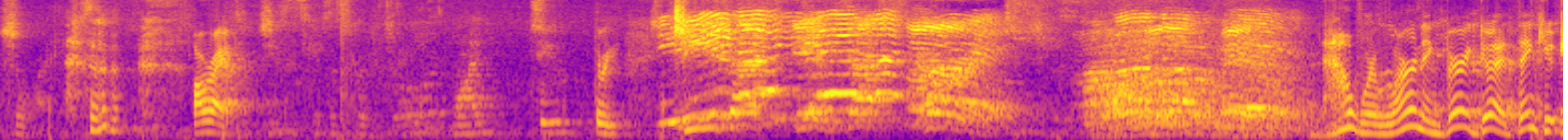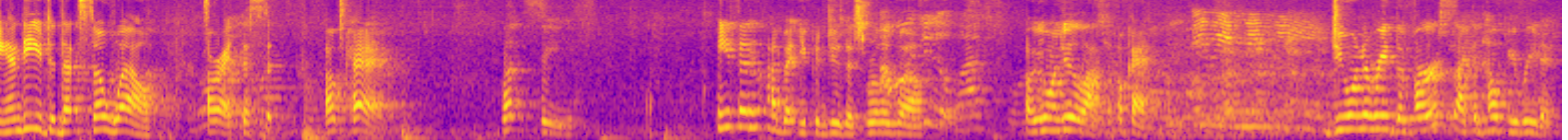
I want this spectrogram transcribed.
Sure. All right. Two, three. Jesus gives us courage. Now we're learning. Very good. Thank you, Andy. You did that so well. All right. This. Okay. Let's see. Ethan, I bet you can do this really I want to do well. the last one. Oh, you want to do the last one? Okay. Maybe, maybe. Do you want to read the verse? I can help you read it.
